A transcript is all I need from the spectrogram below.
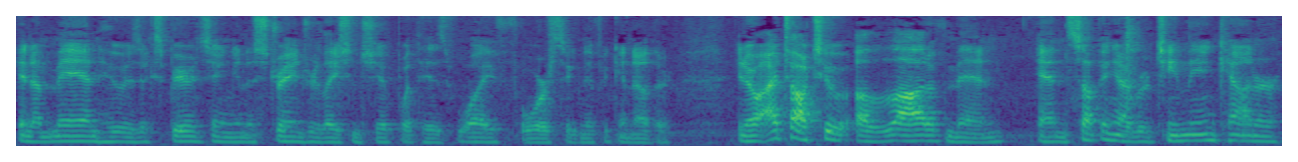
in a man who is experiencing an estranged relationship with his wife or significant other. You know, I talk to a lot of men, and something I routinely encounter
